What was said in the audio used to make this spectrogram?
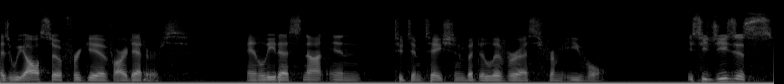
as we also forgive our debtors. And lead us not into temptation, but deliver us from evil. You see, Jesus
